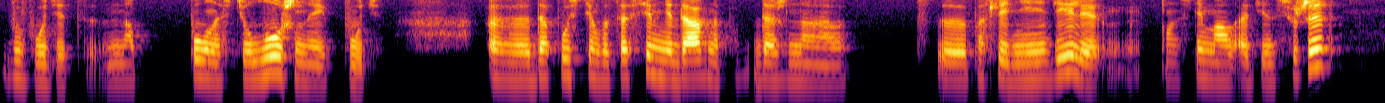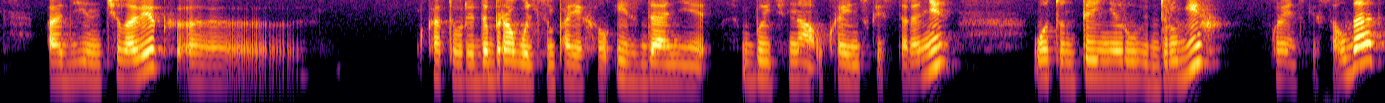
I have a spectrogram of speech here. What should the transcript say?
выводит на полностью ложный путь. Допустим, вот совсем недавно, даже на последней неделе, он снимал один сюжет, один человек который добровольцем поехал из Дании быть на украинской стороне. Вот он тренирует других украинских солдат.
